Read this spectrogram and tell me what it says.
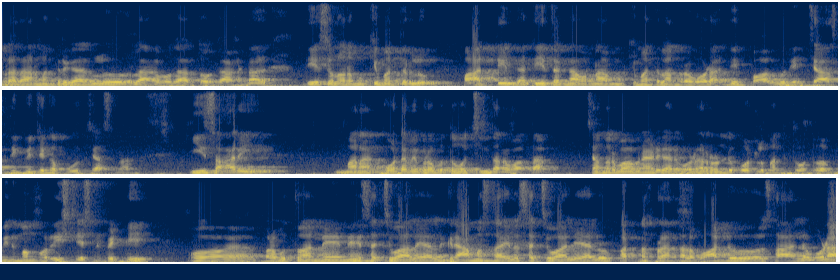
ప్రధానమంత్రి గారు లా- గారితో కాకుండా దేశంలో ఉన్న ముఖ్యమంత్రులు పార్టీలకు అతీతంగా ఉన్న ముఖ్యమంత్రులు అందరూ కూడా దీన్ని పాల్గొని చేస్త దిగ్విజయంగా పూర్తి చేస్తున్నారు. ఈసారి మన కూటమి ప్రభుత్వం వచ్చిన తర్వాత చంద్రబాబు నాయుడు గారు కూడా రెండు కోట్ల మందితో మినిమం రిజిస్ట్రేషన్ పెట్టి ప్రభుత్వాన్ని సచివాలయాలు గ్రామ స్థాయిలో సచివాలయాలు పట్టణ ప్రాంతాల వార్డు స్థాయిలో కూడా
